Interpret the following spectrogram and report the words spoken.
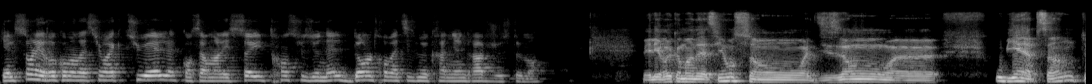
Quelles sont les recommandations actuelles concernant les seuils transfusionnels dans le traumatisme crânien grave, justement? Mais les recommandations sont, disons, euh, ou bien absentes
